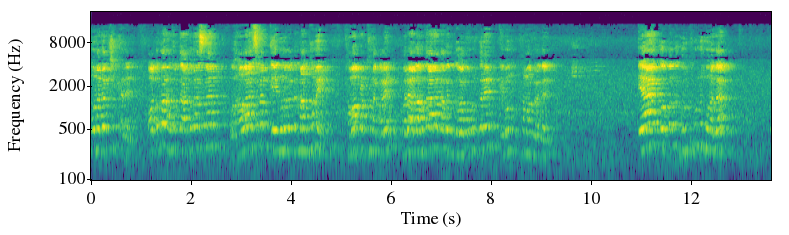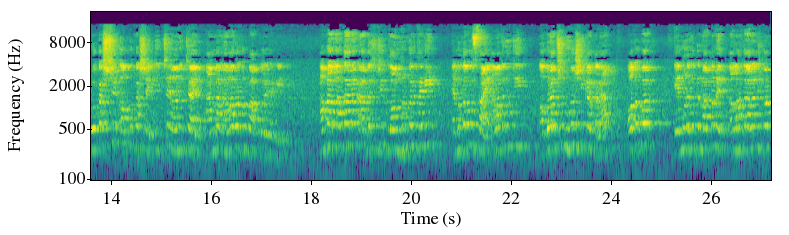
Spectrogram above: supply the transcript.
মোনাজাত শিক্ষা দেন। অতঃপর হযরত আদম আলাইহিস সালাম মাধ্যমে ক্ষমা প্রার্থনা করেন। পরে আল্লাহ তাদের দোয়া কবুল করেন এবং ক্ষমা করে দেন। এ অত্যন্ত গুরুত্বপূর্ণ মোনাজাত প্রকাশ্যে, অপ্রকাশ্যে, ইচ্ছায়, অনিচ্ছায় আমরা নানা রকম পাপ করে থাকি। আমরা আল্লাহ তাআলার আদেশ লঙ্ঘন করে থাকি এমন অবস্থায় আমাদের উচিত অপরাধসমূহ স্বীকার করা অতঃপর এই মোনাজাতের মাধ্যমে আল্লাহ তাআলার নিকট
